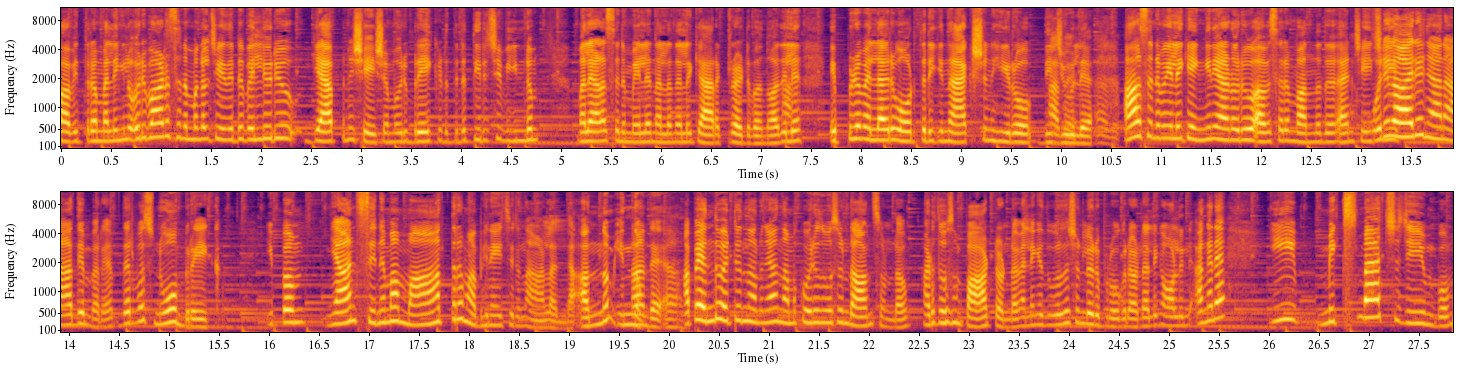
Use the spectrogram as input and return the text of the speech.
പവിത്രം അല്ലെങ്കിൽ ഒരുപാട് സിനിമകൾ ചെയ്തിട്ട് വലിയൊരു ഗ്യാപ്പിന് ശേഷം ഒരു ബ്രേക്ക് എടുത്തിട്ട് തിരിച്ച് വീണ്ടും മലയാള സിനിമയിലെ നല്ല നല്ല ക്യാരക്ടറായിട്ട് വന്നു. അതിൽ എപ്പോഴും എല്ലാവരും ഓർത്തിരിക്കുന്ന ആക്ഷൻ ഹീറോ ബിജുൽ. ആ സിനിമയിലേക്ക് എങ്ങനെയാണ് ഒരു അവസരം വന്നത്? ഒരു കാര്യം ഞാൻ ആദ്യം പറയാം. ദർ വാസ് നോ ബ്രേക്ക് ഇപ്പം ഞാൻ സിനിമ മാത്രം അഭിനയിച്ചിരുന്ന ആളല്ല അന്നും ഇന്നും അതെ ആ. അപ്പൊ എന്ത് പറ്റും എന്ന് പറഞ്ഞാൽ നമുക്ക് ഒരു ദിവസം ഡാൻസ് ഉണ്ടാവും അടുത്ത ദിവസം പാട്ടുണ്ടാവും അല്ലെങ്കിൽ ദൂരദർശനിൽ ഒരു പ്രോഗ്രാം ഉണ്ട് അല്ലെങ്കിൽ ഓൾ ഇന്ത്യ അങ്ങനെ ഈ മിക്സ് മാച്ച് ചെയ്യുമ്പം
